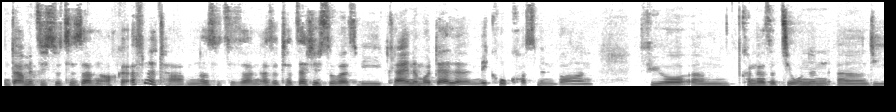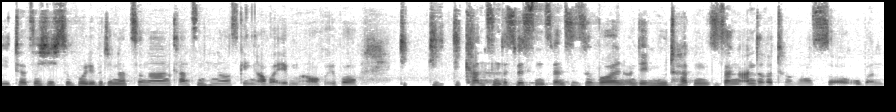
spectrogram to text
und damit sich sozusagen auch geöffnet haben, ne, sozusagen. Also tatsächlich sowas wie kleine Modelle, Mikrokosmen waren für ähm, Konversationen, äh, die tatsächlich sowohl über die nationalen Grenzen hinausgingen, aber eben auch über die, die, die Grenzen des Wissens, wenn Sie so wollen, und den Mut hatten, sozusagen andere Terrains zu erobern.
